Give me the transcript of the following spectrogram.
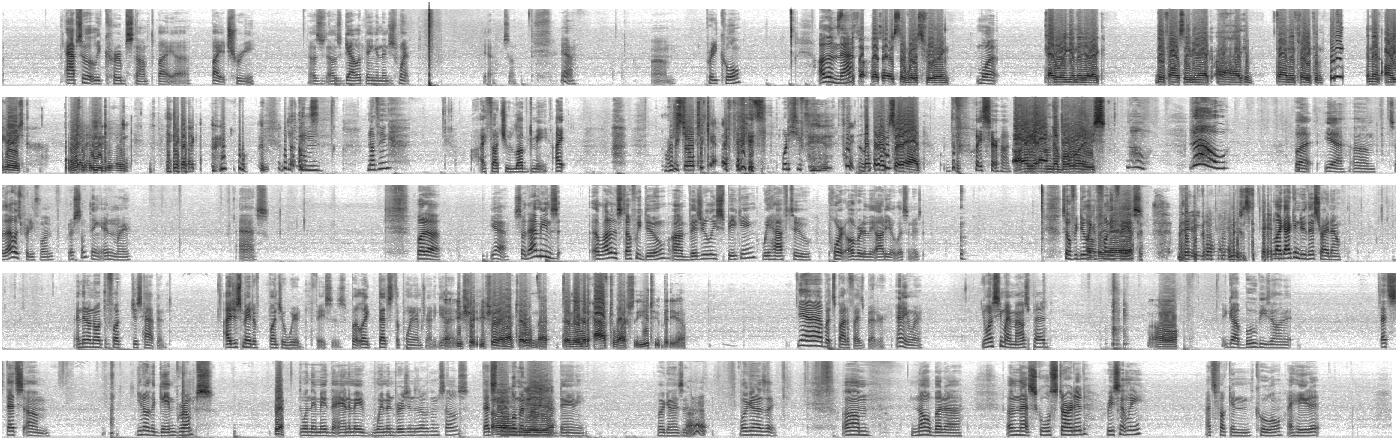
absolutely curb stomped by uh by a tree. I was I was galloping and then just went. Yeah. So, yeah. Um, pretty cool. Other than that, That's, that's always the worst feeling. What? Cuddling, and then you're like, they fall asleep, and you're like, oh, I can finally play it. Then, and then all you hear is, what are you doing? And you're like, um, nothing. I thought you loved me. I. we're still together. what are you? the boys are on. The voice are on. I am the boys. No, no. But yeah, um, so that was pretty fun. There's something in my ass. But uh, yeah. So that means a lot of the stuff we do, uh, visually speaking, we have to port over to the audio listeners. So if we do like a Oh, funny yeah. face, they don't understand. like I can do this right now. And they don't know what the fuck just happened. I just made a bunch of weird faces, but like that's the point I'm trying to get at. you should you shouldn't have told them that. Then they would have to watch the YouTube video. Yeah, but Spotify's better. Anyway, you want to see my mouse pad? Oh, It got boobies on it. That's that's um. You know the Game Grumps. Yeah. When they made the anime women versions of themselves. That's the Um, woman yeah, version yeah. of Danny. What can I say? alright. What can I say? Um, no, but uh, other than that, school started recently. That's fucking cool. I hate it.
